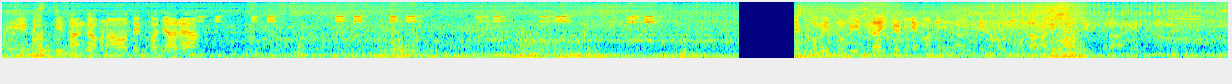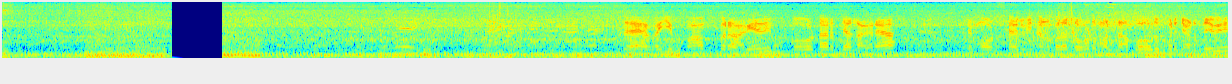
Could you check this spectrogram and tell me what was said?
ਤੇ ਬਾਕੀ ਸੰਗ ਆਪਣਾ ਉਹ ਦੇਖੋ ਜਾ ਰਿਹਾ ਦੇਖੋ ਵੀ ਥੋੜੀ ਚੜਾਈ ਚੜੀ ਆ ਮਾਨੇ ਆਹ ਦੇਖੋ ਨੂੰ ਲਾ ਕੇ ਕਾਫੀ ਉੱਪਰ ਆ ਗਏ ਲੈ ਭਾਈ ਆਪਾਂ ਉੱਪਰ ਆ ਗਏ ਤੇ ਬਹੁਤ ਡਰ ਜਿਹਾ ਲੱਗ ਰਿਹਾ ਤੇ ਮੋਟਰਸਾਈਕਲ ਵੀ ਤੁਹਾਨੂੰ ਪਤਾ ਲੋਡ ਮੰਨਣਾ ਬਹੁਤ ਉੱਪਰ ਚੜਦੇ ਵੇ।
